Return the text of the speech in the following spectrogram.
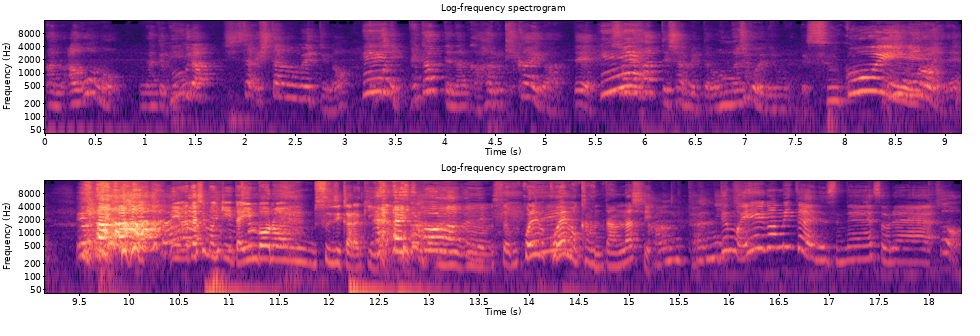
あの顎のなんていうか裏下下の上っていうの？ここえにペタってなんか貼る機械があってえ？それ貼って喋ったら同じ声出るもんやって。すごい。いいものやね今 私も聞いた陰謀論筋から聞いた。陰謀論筋。うんうん。そうこれ声も簡単らし。い簡単に。でも映画みたいですねそれ。そう。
